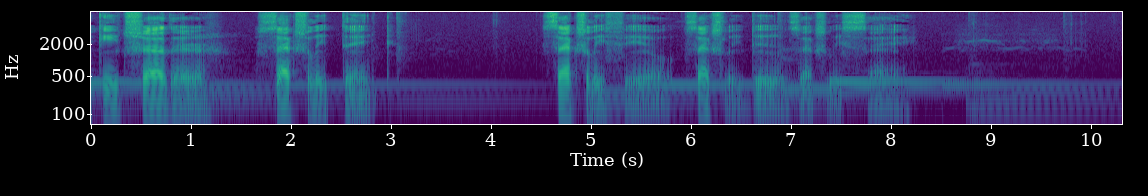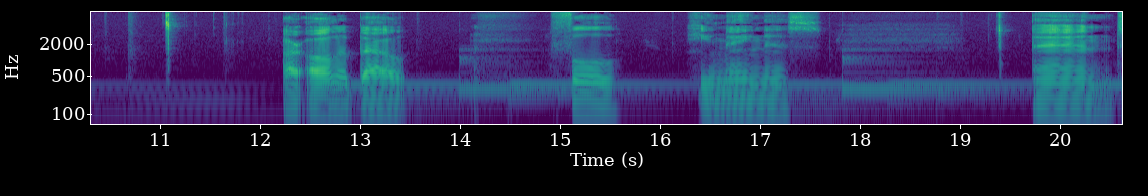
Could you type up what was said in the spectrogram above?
make each other sexually think, sexually feel, sexually do, sexually say. Are all about full humaneness and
